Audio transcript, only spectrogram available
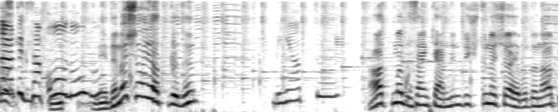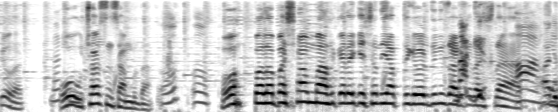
arada bu- artık zam... Oo ne oldu? Neden aşağıya atladın? Beni attı. Atmadı sen kendin düştün aşağıya. Burada ne yapıyorlar? Bak O şimdi. uçarsın sen burada. Hop hop. Hoppala paşam Malkara hareketini yaptı gördünüz arkadaşlar. Aa, Hadi yapamadım.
